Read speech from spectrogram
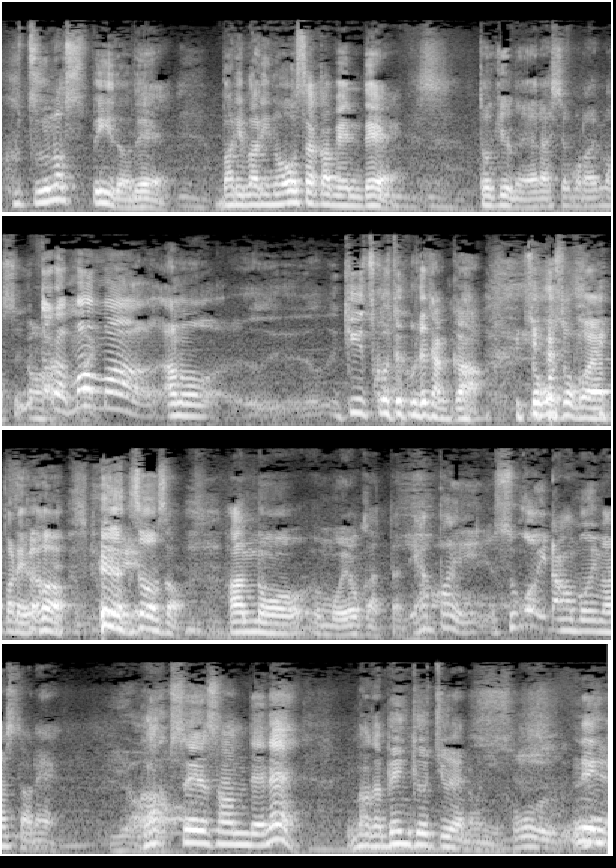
普通のスピードでバリバリの大阪弁で時うどんやらせてもらいます。言ったらまあまああの気ぃ使ってくれたんか。そこそこやっぱり。うん。そうそう。反応も良かった。やっぱりすごいな思いましたね。学生さんでねまだ勉強中やのに。ね。ね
